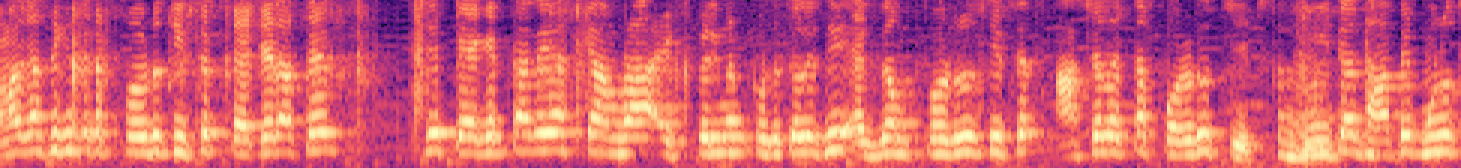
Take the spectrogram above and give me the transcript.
আমার কাছে কিন্তু একটা পটেটো চিপসের প্যাকেট আছে। যে প্যাকেটটাতে আজকে আমরা এক্সপেরিমেন্ট করতে চলেছি একদম পটেটো চিপসের আসলে একটা পটেটো চিপস দুইটা ধাপে মূলত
